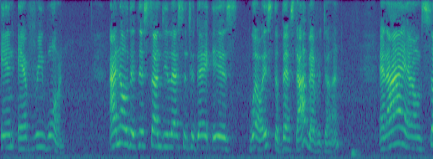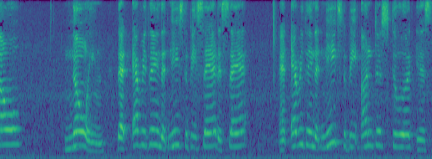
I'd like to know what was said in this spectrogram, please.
in everyone. I know that this Sunday lesson today is, well, it's the best I've ever done. And I am so knowing that everything that needs to be said is said, and everything that needs to be understood is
